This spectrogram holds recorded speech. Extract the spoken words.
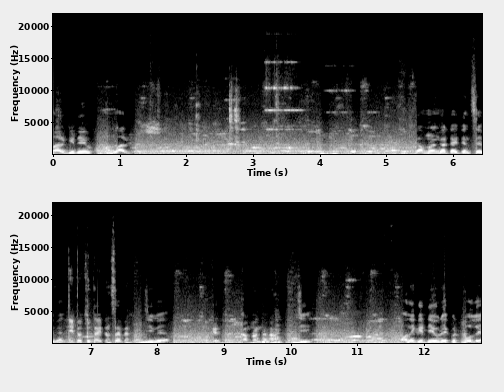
মার্কেটে কামরাঙ্গা টাইটেন সেভেন এটা হচ্ছে টাইটেন সেভেন জি ভাইয়া। ওকে কামরাঙ্গা না? জি। অনেকে ডেউ রেকর্ড বলে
